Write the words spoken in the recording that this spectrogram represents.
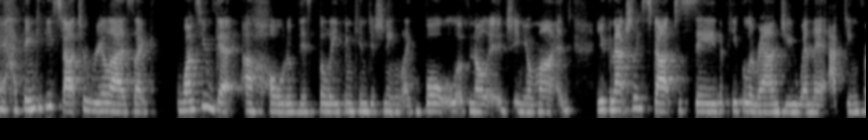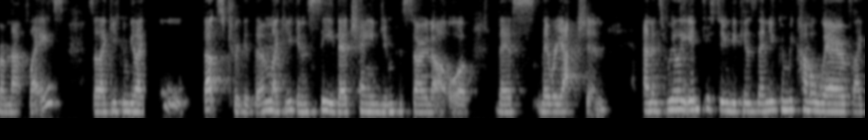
i think if you start to realize like once you get a hold of this belief and conditioning like ball of knowledge in your mind you can actually start to see the people around you when they're acting from that place. So like you can be like oh that's triggered them. Like you can see their change in persona or their their reaction and it's really interesting because then you can become aware of like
